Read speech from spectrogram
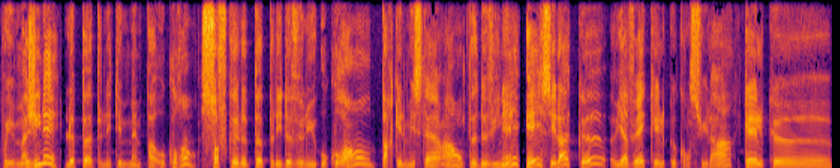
pouvez imaginer, le peuple n'était même pas au courant. Sauf que le peuple est devenu au courant, par quel mystère hein, on peut deviner. Et c'est là qu'il y avait quelques consulats, quelques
